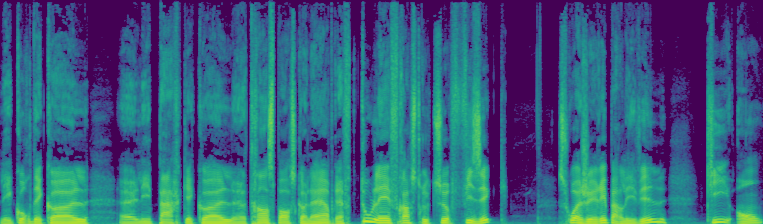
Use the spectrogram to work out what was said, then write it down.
les cours d'école, euh, les parcs, écoles, le transport scolaire, bref, toute l'infrastructure physique soit gérée par les villes qui ont,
